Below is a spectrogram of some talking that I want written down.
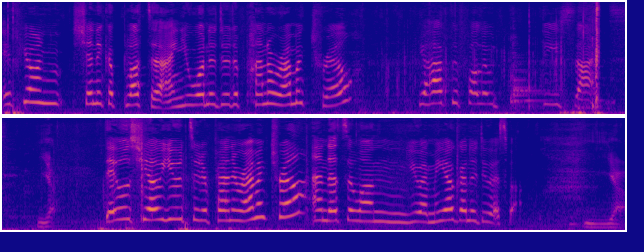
if you're on Schynige Platte and you want to do the panoramic trail, you have to follow these signs. Yeah. They will show you to the panoramic trail, and that's the one you and me are gonna do as well. Yeah,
